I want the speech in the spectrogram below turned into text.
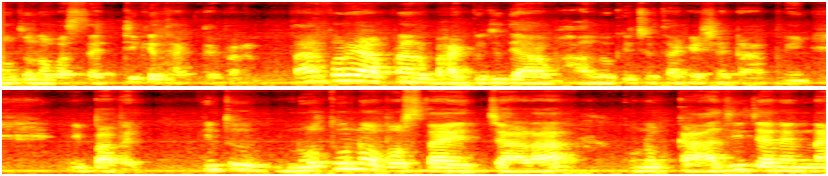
নতুন অবস্থায় টিকে থাকতে পারেন। তারপরে আপনার ভাগ্য যদি আরও ভালো কিছু থাকে, সেটা আপনি পাবেন। কিন্তু নতুন অবস্থায় যারা কোনো কাজই জানেন না,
